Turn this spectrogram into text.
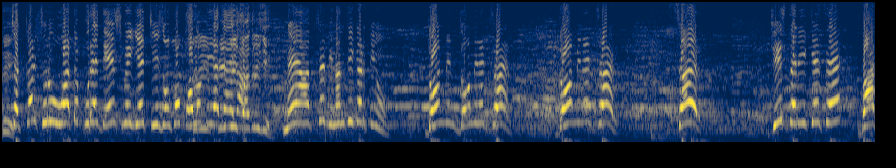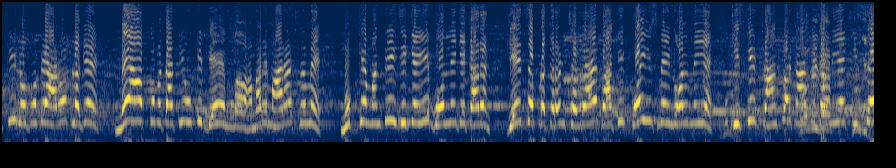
चक्कर शुरू हुआ तो पूरे देश में ये चीज़ों को फॉलो किया. जाएगा। मैं आपसे विनंती करती हूँ। दो मिनट दो मिनट सर दो मिनट सर सर जिस तरीके से बाकी लोगों पे आरोप लगे मैं आपको बताती हूँ कि दे हमारे महाराष्ट्र में मुख्यमंत्री जी के ही बोलने के कारण ये सब प्रकरण चल रहा है। बाकी कोई इसमें इन्वॉल्व नहीं है। किसकी ट्रांसफ़र कहाँ से करनी है किससे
